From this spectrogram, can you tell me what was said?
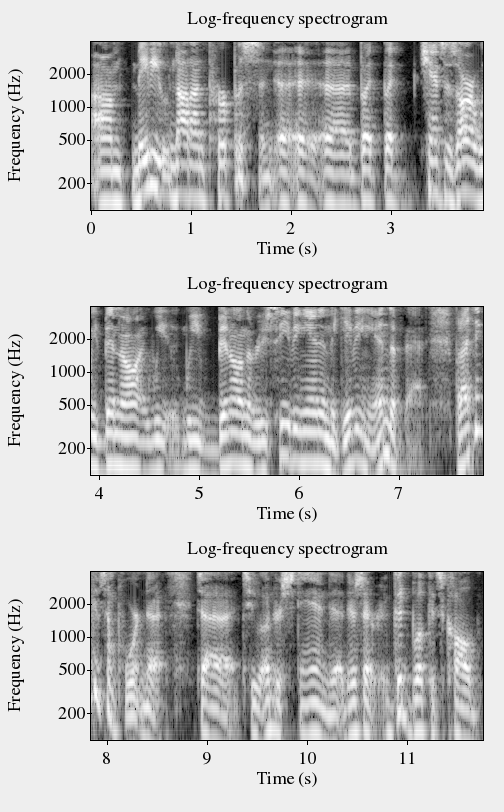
Um, maybe not on purpose, and uh, uh, uh, but but chances are we've been on we we've been on the receiving end and the giving end of that. But I think it's important to to to understand. Uh, there's a good book. It's called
